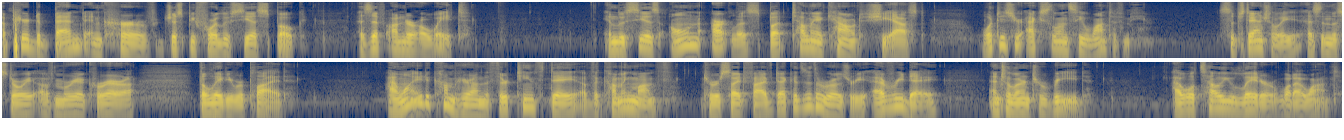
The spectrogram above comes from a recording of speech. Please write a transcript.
appeared to bend and curve just before Lucia spoke, as if under a weight. In Lucia's own artless but telling account, she asked, What does your Excellency want of me? Substantially, as in the story of Maria Carreira, the lady replied, I want you to come here on the thirteenth day of the coming month to recite five decades of the Rosary every day and to learn to read. I will tell you later what I want.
